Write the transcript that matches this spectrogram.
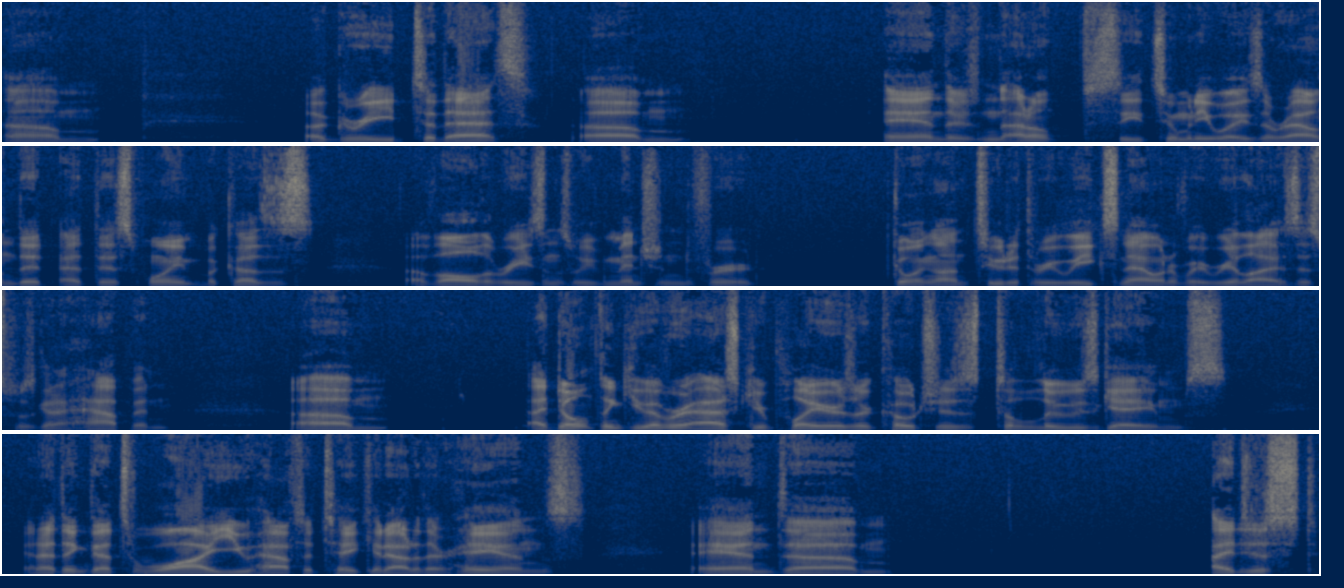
um, agreed to that, um, and there's I don't see too many ways around it at this point because of all the reasons we've mentioned for going on two to three weeks now. Whenever we realized this was going to happen, um, I don't think you ever ask your players or coaches to lose games, and I think that's why you have to take it out of their hands, and um, I just.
